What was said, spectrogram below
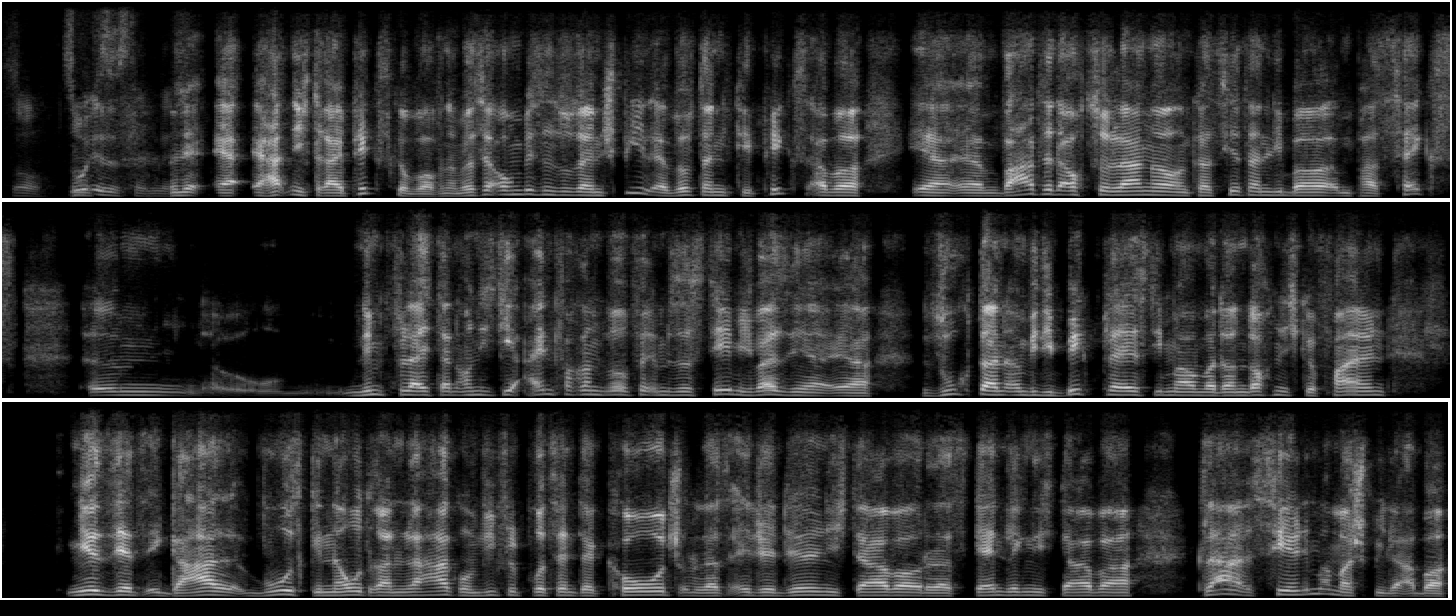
So, so ist es nämlich. Er, er, hat nicht drei Picks geworfen, aber das ist ja auch ein bisschen so sein Spiel. Er wirft dann nicht die Picks, aber er, er wartet auch zu lange und kassiert dann lieber ein paar Sacks. Ähm, nimmt vielleicht dann auch nicht die einfachen Würfe im System. Ich weiß nicht, er, er sucht dann irgendwie die Big Plays, die mir aber dann doch nicht gefallen mir ist jetzt egal, wo es genau dran lag und wie viel Prozent der Coach oder das AJ Dill nicht da war oder das Scandling nicht da war. Klar, es zählen immer mal Spiele, aber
